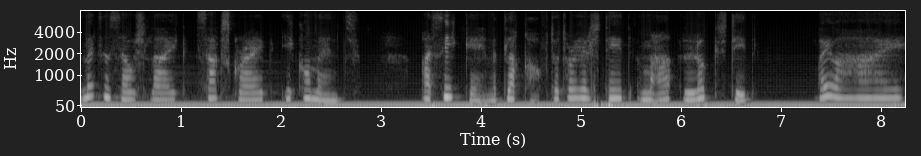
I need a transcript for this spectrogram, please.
ما تنساوش like subscribe y comment así que نتلاقاو في tutorial جديد مع look جديد. bye bye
